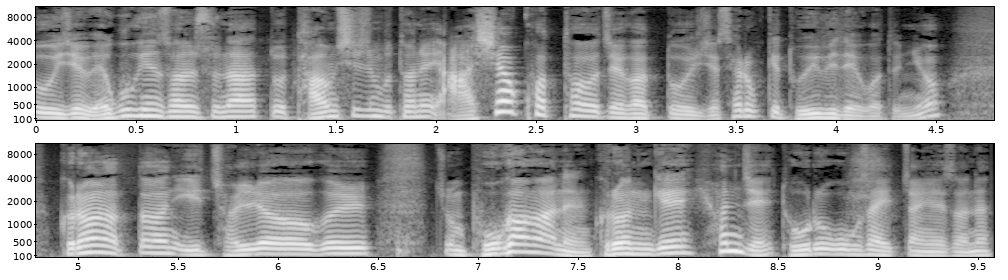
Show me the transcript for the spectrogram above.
또 이제 외국인 선수나 또 다음 시즌부터는 아시아 쿼터제가 또 이제 새롭게 도입이 되거든요. 그런 어떤 이 전력을 좀 보강하는 그런 게 현재 도로공사 입장에서는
